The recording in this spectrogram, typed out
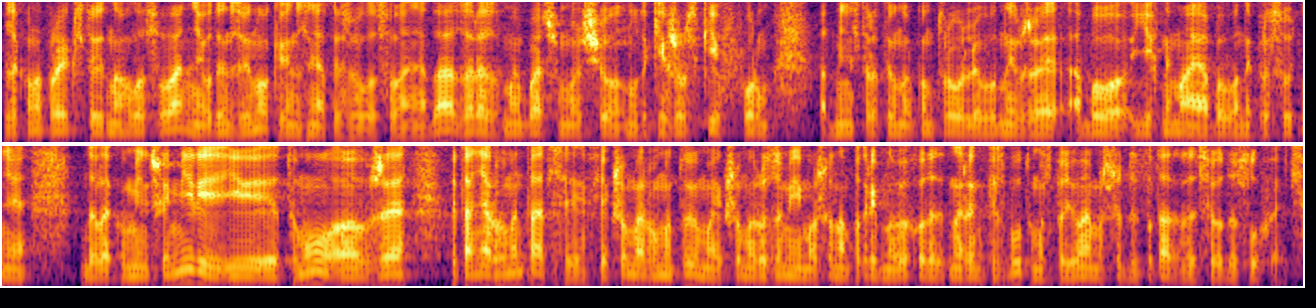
законопроект стоїть на голосуванні, один дзвінок і він знятий з голосування. Да? Зараз ми бачимо, що ну, таких жорстких форм адміністративного контролю вони вже або їх немає, або вони присутні далеко в меншій мірі. І тому е, вже питання аргументації. Якщо ми аргументуємо, якщо ми розуміємо, що нам потрібно виходити на ринки збуту, ми сподіваємося, що депутати до цього дослухаються.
